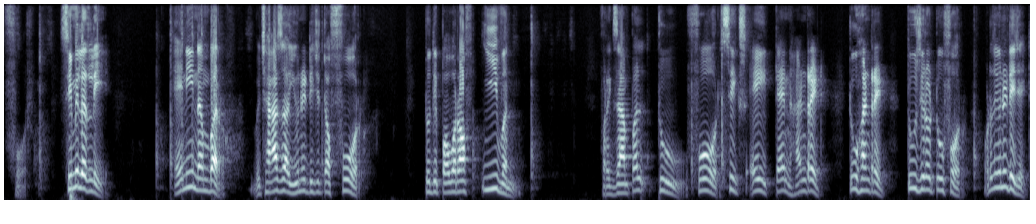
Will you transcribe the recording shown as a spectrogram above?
4. Similarly, any number which has a unit digit of 4 to the power of even, for example, 2, 4, 6, 8, 10, 100, 200, 2024, what is the unit digit?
